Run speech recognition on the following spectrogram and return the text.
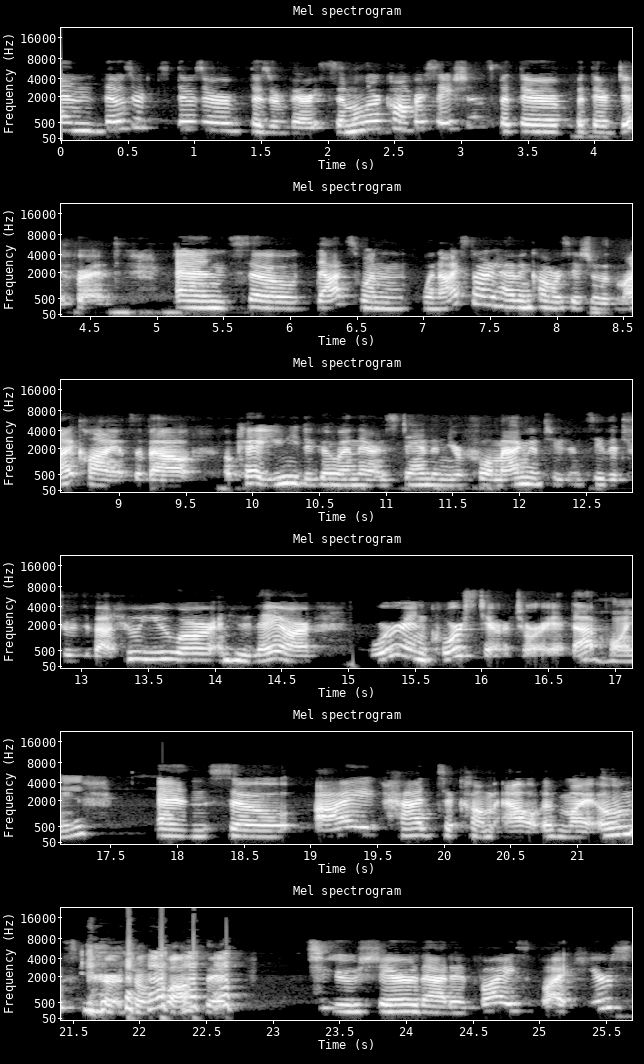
and those are those are those are very similar conversations but they're but they're different. And so that's when when i started having conversations with my clients about okay you need to go in there and stand in your full magnitude and see the truth about who you are and who they are. We're in course territory at that mm-hmm. point. And so I had to come out of my own spiritual closet to share that advice. But here's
